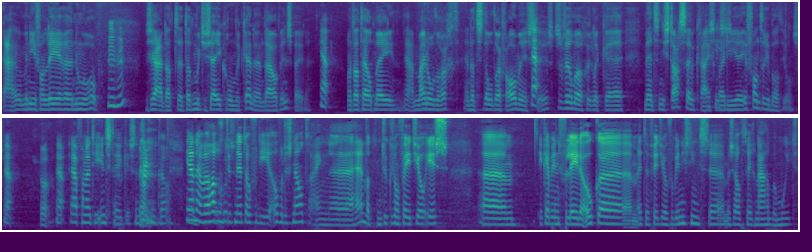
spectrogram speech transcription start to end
ja, manier van leren, noem maar op. Mhm. Dus ja, dat, eh, dat moet je zeker onderkennen en daarop inspelen. Ja. Want dat helpt mee, ja, mijn opdracht, en dat is de opdracht voor alle mensen, Ja. is zoveel mogelijk eh, mensen die startstreep krijgen Precies. bij die uh, infanteriebataljons. Ja. Ja, ja, vanuit die insteek is natuurlijk wel. Ja, nou, we hadden het natuurlijk net over, die, over de sneltrein, eh, hè, wat natuurlijk zo'n VTO is. Ehm, ik heb in het verleden ook eh, met de VTO-verbindingsdienst eh, mezelf tegenaan bemoeid.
